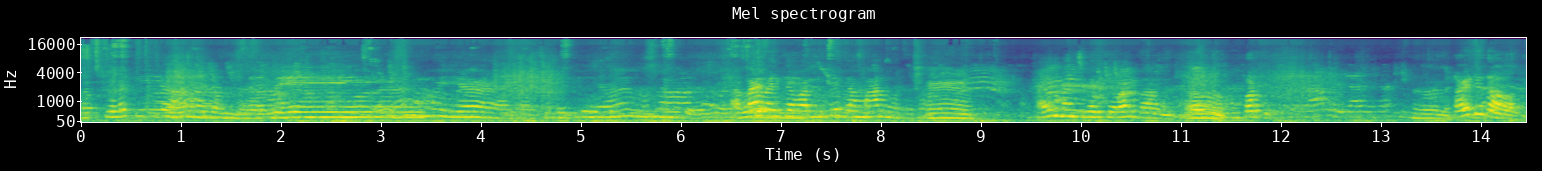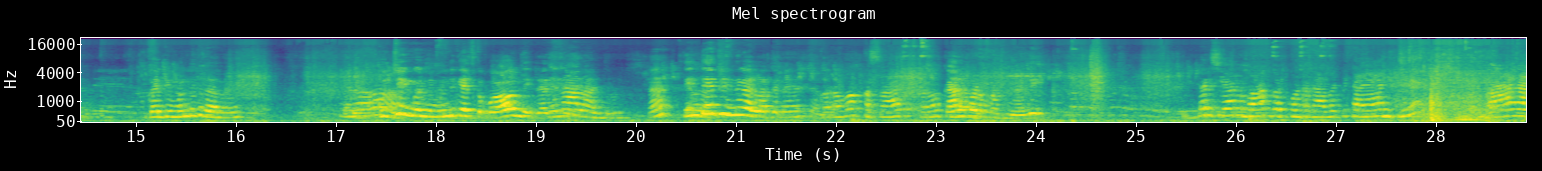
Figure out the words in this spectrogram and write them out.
భక్తులకి ఆనందమే వాళ్ళు ఉంటే మంచి వాళ్ళు బాగుంటుంది బయటకు రావాలి కొంచెం ముందుకు రాను కొంచెం ముందుకు వేసుకో బాగుంది డ్రెస్ తినాలంటే తింటే తింది వాళ్ళు ఒక్కసారి కనపడమంటున్నది ఇద్దరు చీరలు బాగా కట్టుకుంటారు కాబట్టి టయానికి బాగా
